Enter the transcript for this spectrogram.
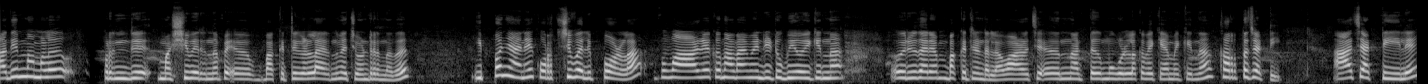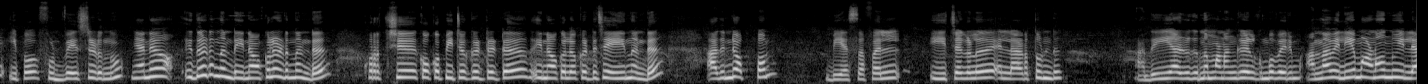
ആദ്യം നമ്മൾ പ്രിന്റ് മഷി വരുന്ന ബക്കറ്റുകളിലായിരുന്നു വെച്ചുകൊണ്ടിരുന്നത് ഇപ്പം ഞാൻ കുറച്ച് വലിപ്പമുള്ള ഇപ്പോൾ വാഴയൊക്കെ നടാൻ വേണ്ടിയിട്ട് ഉപയോഗിക്കുന്ന ഒരു തരം ബക്കറ്റ് ഉണ്ടല്ലോ. വാഴ നട്ട് മുകളിലൊക്കെ വെക്കാൻ വെക്കുന്ന കറുത്ത ചട്ടി. ആ ചട്ടിയിൽ ഇപ്പോൾ ഫുഡ് വേസ്റ്റ് ഇടുന്നു. ഞാൻ ഇതിടുന്നുണ്ട് ഇനോക്കലം ഇടുന്നുണ്ട്. കുറച്ച് കൊക്കോപ്പീറ്റൊക്കെ ഇട്ടിട്ട് ഇനോക്കലൊക്കെ ഇട്ട് ചെയ്യുന്നുണ്ട്. അതിന്റെ ഒപ്പം ബി എസ് എഫ് എൽ ഈച്ചകൾ എല്ലായിടത്തും ഉണ്ട്. അത് ഈ അഴുകുന്ന മണം കേൾക്കുമ്പോൾ വരും. എന്നാൽ വലിയ മണമൊന്നുമില്ല.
